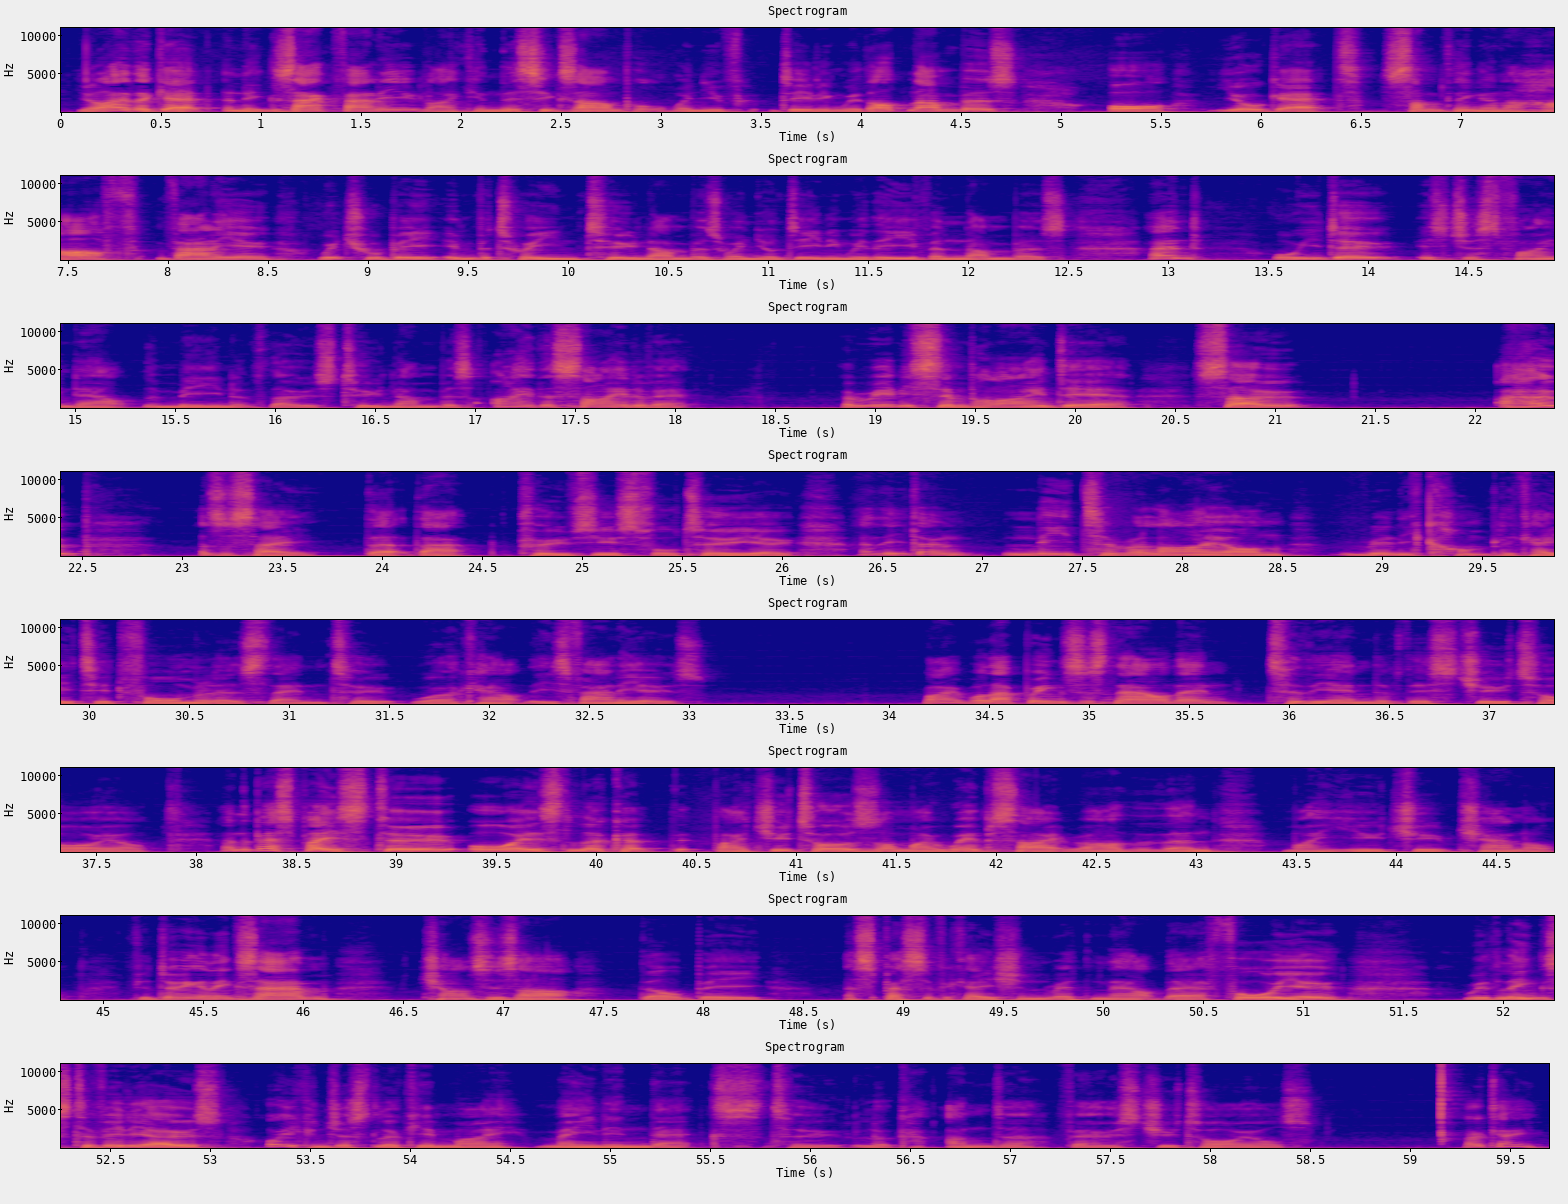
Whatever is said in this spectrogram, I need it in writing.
You'll either get an exact value, like in this example when you're dealing with odd numbers, or you'll get something and a half value which will be in between two numbers when you're dealing with even numbers. And all you do is just find out the mean of those two numbers either side of it. A really simple idea. So I hope as I say that that proves useful to you and that you don't need to rely on really complicated formulas then to work out these values Right, well that brings us now then to the end of this tutorial. And the best place to always look at my tutorials is on my website rather than my YouTube channel. If you're doing an exam, chances are there'll be a specification written out there for you with links to videos or you can just look in my main index to look under various tutorials. Okay,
